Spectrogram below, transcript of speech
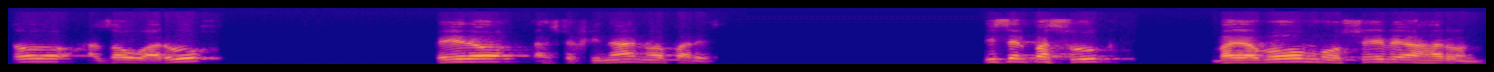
todo, Hazau Baruch, pero la Shejinah no aparece. Dice el Pasuk, Vayabó Moshe ve Aarón.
